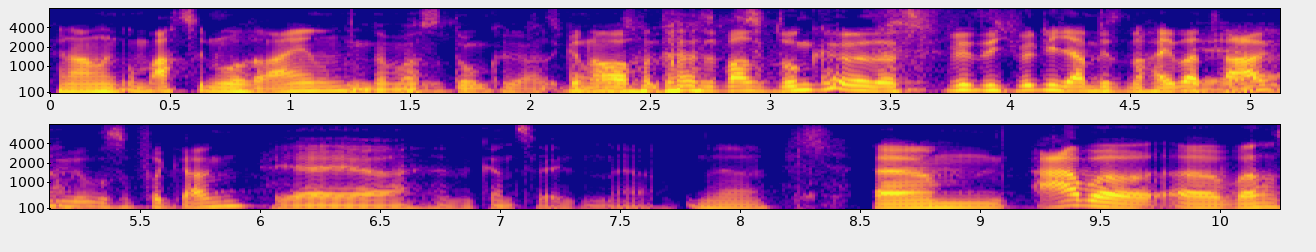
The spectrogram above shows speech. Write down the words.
keine Ahnung, um 18 Uhr rein. Und dann war es dunkel. Genau, dann war es dunkel. Das fühlt sich wirklich an wie so ein halber Ja. Tag ist vergangen. Ja, ja, also ganz selten, ja. Ja. Ähm, aber äh, was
